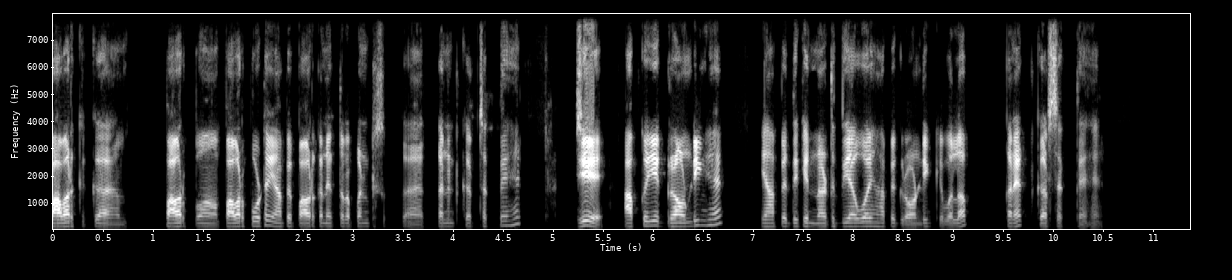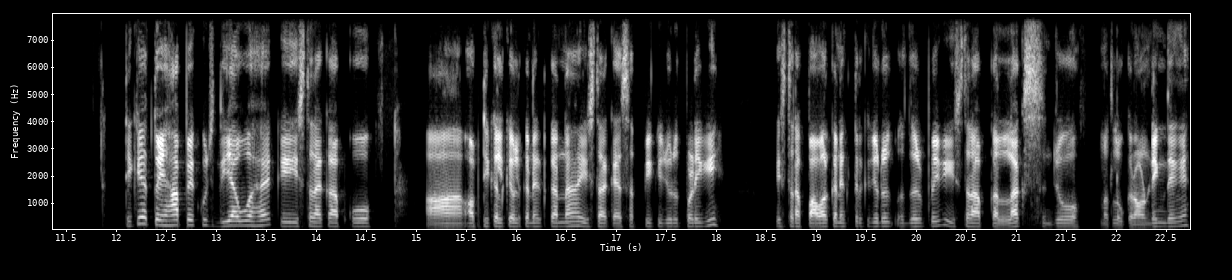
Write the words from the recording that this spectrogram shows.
पावर पावर पावर पोर्ट है, यहाँ पे पावर कनेक्टर अपन कनेक्ट कर सकते हैं। जे आपका ये ग्राउंडिंग है, यहाँ पे देखिए नट दिया हुआ है, यहाँ पे ग्राउंडिंग केबल आप कनेक्ट कर सकते हैं। ठीक है तो यहाँ पे कुछ दिया हुआ है कि इस तरह का आपको ऑप्टिकल केबल कनेक्ट करना है, इस तरह का एस की ज़रूरत पड़ेगी। इस तरह पावर कनेक्टर की ज़रूरत ज़रूरत पड़ेगी, इस तरह आपका लक्स जो मतलब ग्राउंडिंग देंगे।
